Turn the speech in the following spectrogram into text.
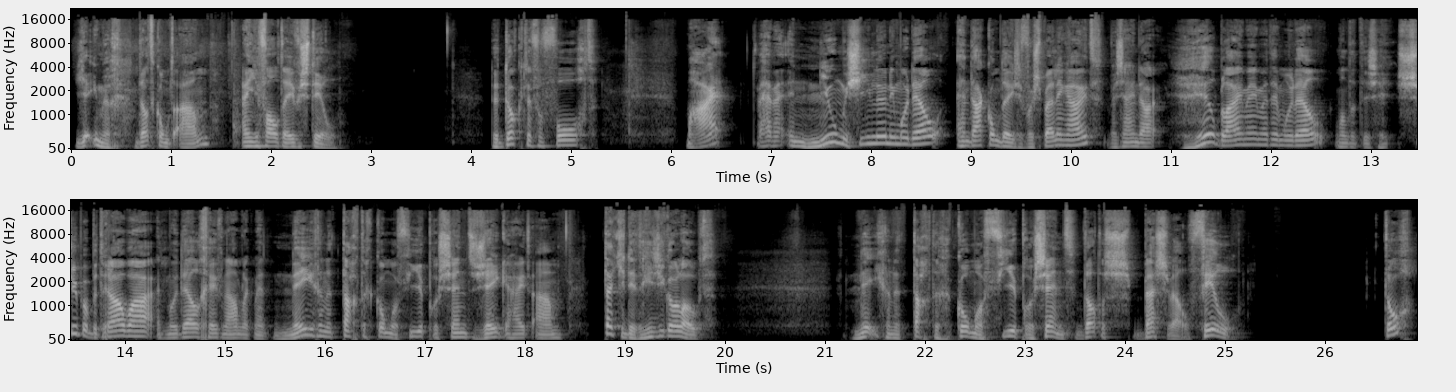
Jemig, dat komt aan en je valt even stil. De dokter vervolgt, maar we hebben een nieuw machine learning model en daar komt deze voorspelling uit. We zijn daar heel blij mee met het model, want het is super betrouwbaar. Het model geeft namelijk met 89,4% zekerheid aan dat je dit risico loopt. 89,4%, dat is best wel veel. Toch?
